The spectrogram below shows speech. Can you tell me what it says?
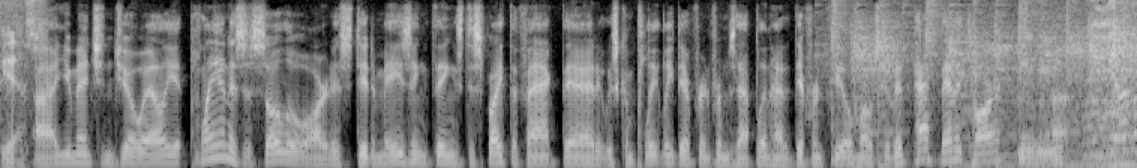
yes. Uh, you mentioned Joe Elliott. Plant as a solo artist did amazing things despite the fact that it was completely different from Zeppelin, had a different feel, most of it. Pat Benatar, Mhm. You're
